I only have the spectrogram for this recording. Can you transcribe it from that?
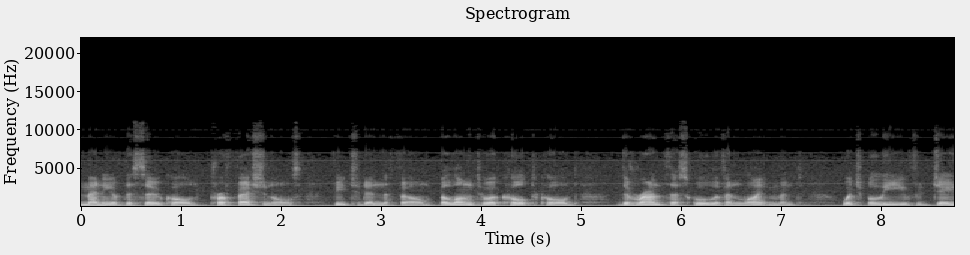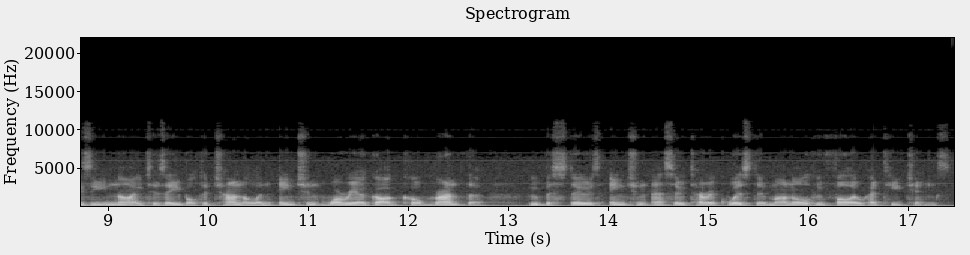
Many of the so-called professionals featured in the film belong to a cult called the Ramtha School of Enlightenment, which believe JZ Knight is able to channel an ancient warrior god called Ramtha, who bestows ancient esoteric wisdom on all who follow her teachings.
